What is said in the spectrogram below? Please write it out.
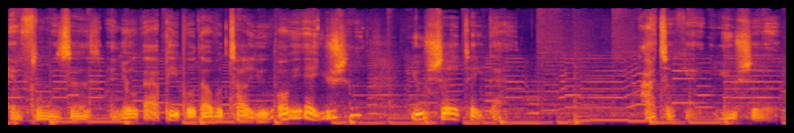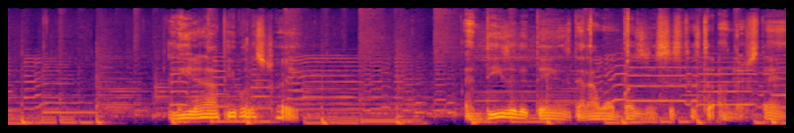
influencers, and you'll got people that will tell you, "Oh yeah, you should, you should take that." I took it. You should. Leading our people astray. And these are the things that I want brothers and sisters to understand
